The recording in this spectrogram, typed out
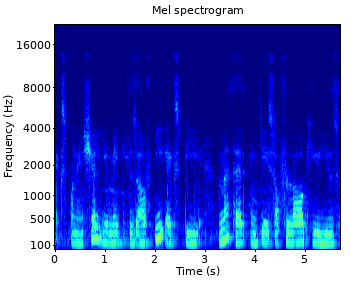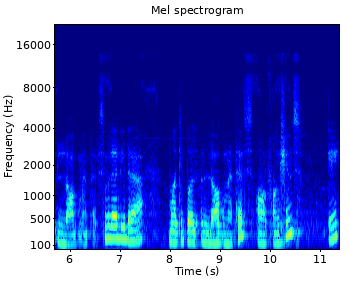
exponential you make use of exp method in case of log you use log method. Similarly there are multiple log methods or functions. Okay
